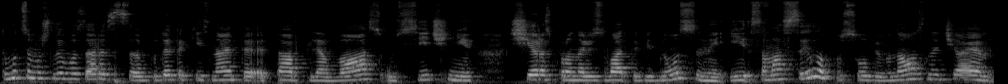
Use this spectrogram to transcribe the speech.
Тому це, можливо, зараз буде такий, знаєте, етап для вас у січні ще раз проаналізувати відносини. І сама сила по собі вона означає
